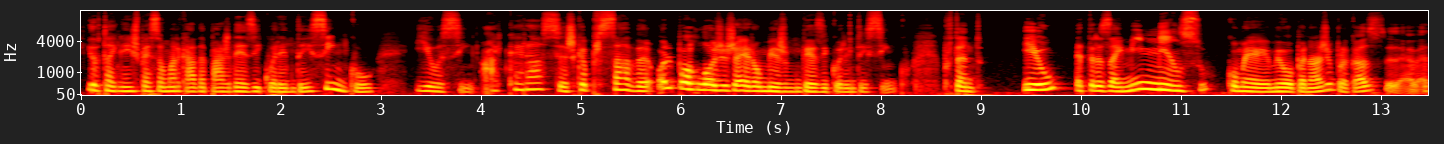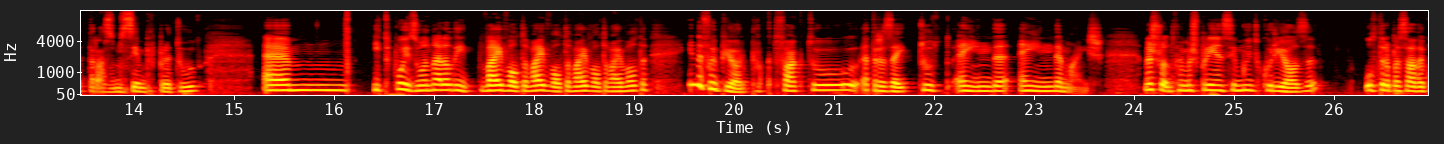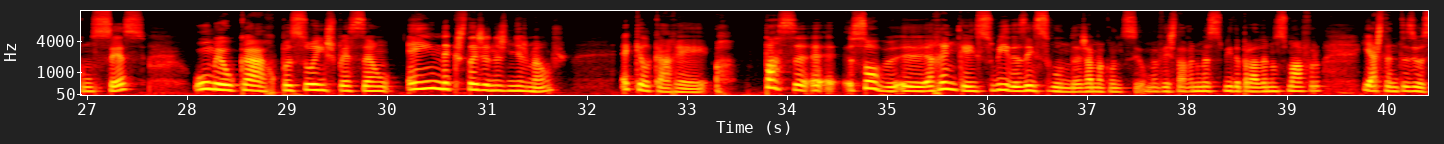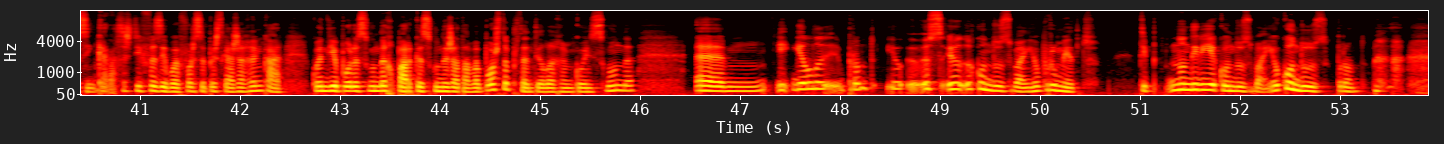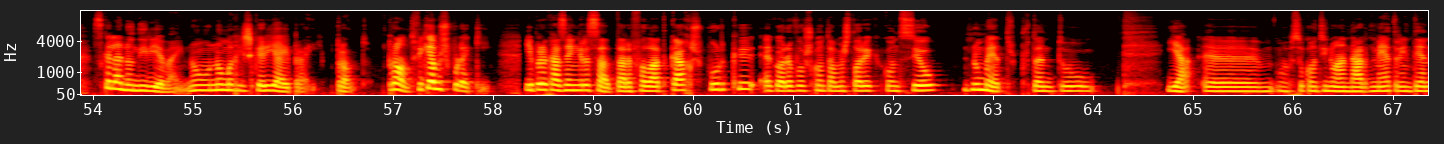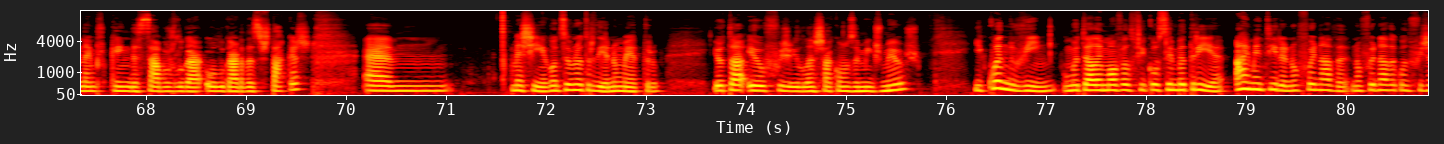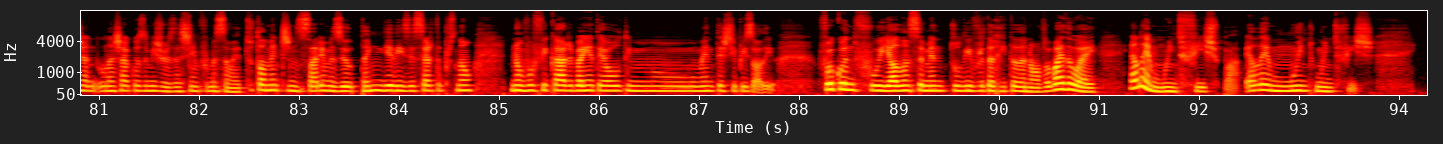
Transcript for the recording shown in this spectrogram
eu tenho a inspeção marcada para as 10h45. E eu assim, ai caraças, que apressada. Olho para o relógio, já eram mesmo 10h45. Portanto, eu atrasei-me imenso, como é o meu apanágio, por acaso, atraso-me sempre para tudo. Um, e depois o andar ali vai e volta, vai e volta, vai e volta, vai e volta, ainda foi pior, porque de facto atrasei tudo ainda, ainda mais. Mas pronto, foi uma experiência muito curiosa, ultrapassada com sucesso. O meu carro passou a inspeção, ainda que esteja nas minhas mãos. Aquele carro é. Oh, passa, uh, sobe, uh, arranca em subidas em segunda, já me aconteceu. Uma vez estava numa subida parada num semáforo e às tantas eu assim, caraças, tive de fazer boa força para este gajo arrancar. Quando ia pôr a segunda, reparo que a segunda já estava posta, portanto ele arrancou em segunda. Um, ele, pronto, eu, eu, eu, eu conduzo bem, eu prometo. Tipo, não diria conduzo bem. Eu conduzo, pronto. Se calhar não diria bem. Não, não me arriscaria a ir para aí. Pronto. Pronto, ficamos por aqui. E por acaso é engraçado estar a falar de carros porque agora vou-vos contar uma história que aconteceu no metro. Portanto, yeah, uh, uma pessoa continua a andar de metro, entendem? Porque ainda sabe lugar, o lugar das estacas. Um, mas sim, aconteceu no outro dia no metro. Eu, tá, eu fui lanchar com uns amigos meus e quando vim, o meu telemóvel ficou sem bateria. Ai, mentira, não foi nada. Não foi nada quando fui lanchar com os amigos meus. Esta informação é totalmente desnecessária, mas eu tenho de a dizer certa, porque senão não vou ficar bem até ao último momento deste episódio. Foi quando fui ao lançamento do livro da Rita da Nova. By the way, ela é muito fixe, pá. Ela é muito, muito fixe.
